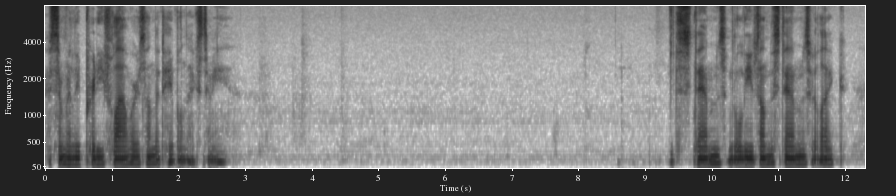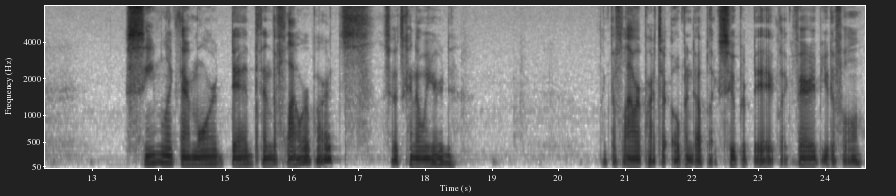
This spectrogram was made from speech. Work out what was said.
There's some really pretty flowers on the table next to me. The stems and the leaves on the stems are like seem like they're more dead than the flower parts. So it's kind of weird. Like the flower parts are opened up like super big, like very beautiful,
